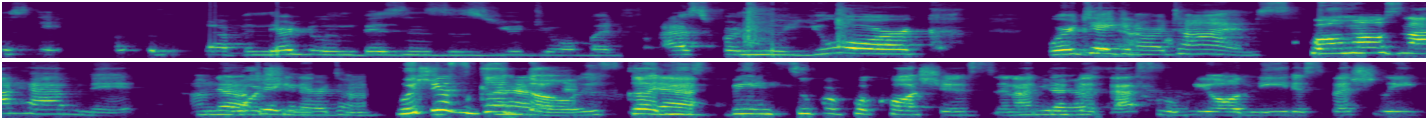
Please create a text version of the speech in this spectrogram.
the state opened up and they're doing business as usual, but as for New York, we're taking our times. Cuomo's not having it. No. Taking our time. Which is good Yeah. though. It's good. Yeah. He's being super precautious, and I think that that's what we all need, especially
